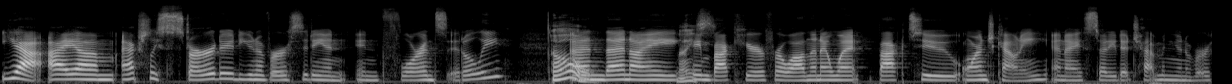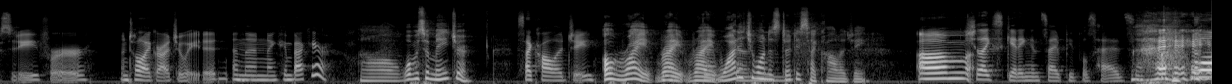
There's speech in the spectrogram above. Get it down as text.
Yeah, I um I actually started university in in Florence, Italy. Oh. And then I nice. came back here for a while and then I went back to Orange County and I studied at Chapman University for until I graduated and then I came back here. oh, what was your major? Psychology. Oh, right, right, right. Why did you want to study psychology? Um She likes getting inside people's heads. well,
